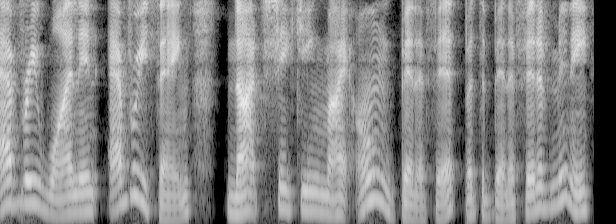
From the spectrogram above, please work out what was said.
everyone in everything, not seeking my own benefit, but the benefit of many,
